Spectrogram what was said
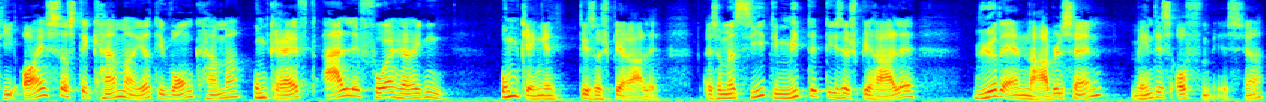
die äußerste Kammer, ja, die Wohnkammer, umgreift alle vorherigen Umgänge dieser Spirale. Also man sieht, die Mitte dieser Spirale würde ein Nabel sein, wenn das offen ist. Ja?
